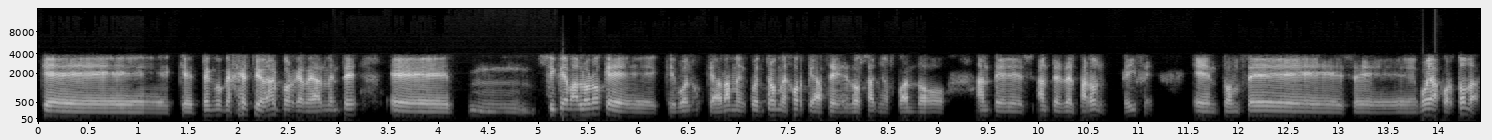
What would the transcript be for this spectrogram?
que, que tengo que gestionar porque realmente eh, mm, sí que valoro que, que bueno que ahora me encuentro mejor que hace dos años cuando antes antes del parón que hice entonces, eh, voy a por todas.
